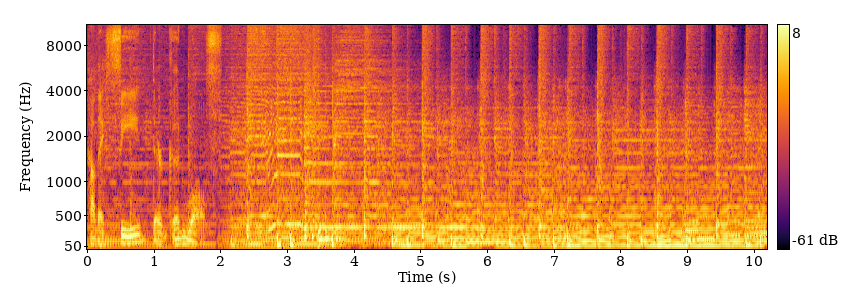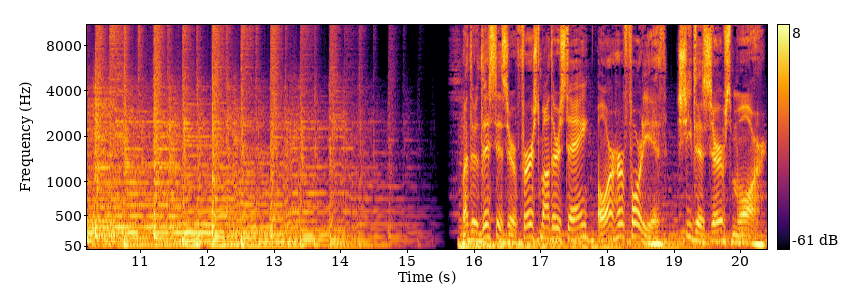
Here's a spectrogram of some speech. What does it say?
how they feed their good wolf. Whether this is her first Mother's Day or her 40th, she deserves more.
